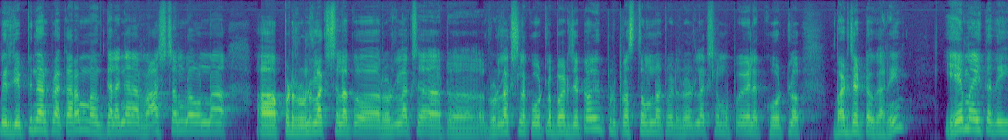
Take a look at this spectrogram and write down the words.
మీరు చెప్పిన దాని ప్రకారం మన తెలంగాణ రాష్ట్రంలో ఉన్న అప్పుడు రెండు లక్షల రెండు లక్షల రెండు లక్షల కోట్ల బడ్జెట్ ఇప్పుడు ప్రస్తుతం ఉన్నటువంటి రెండు లక్షల ముప్పై వేల కోట్ల బడ్జెట్ కానీ ఏమవుతుంది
